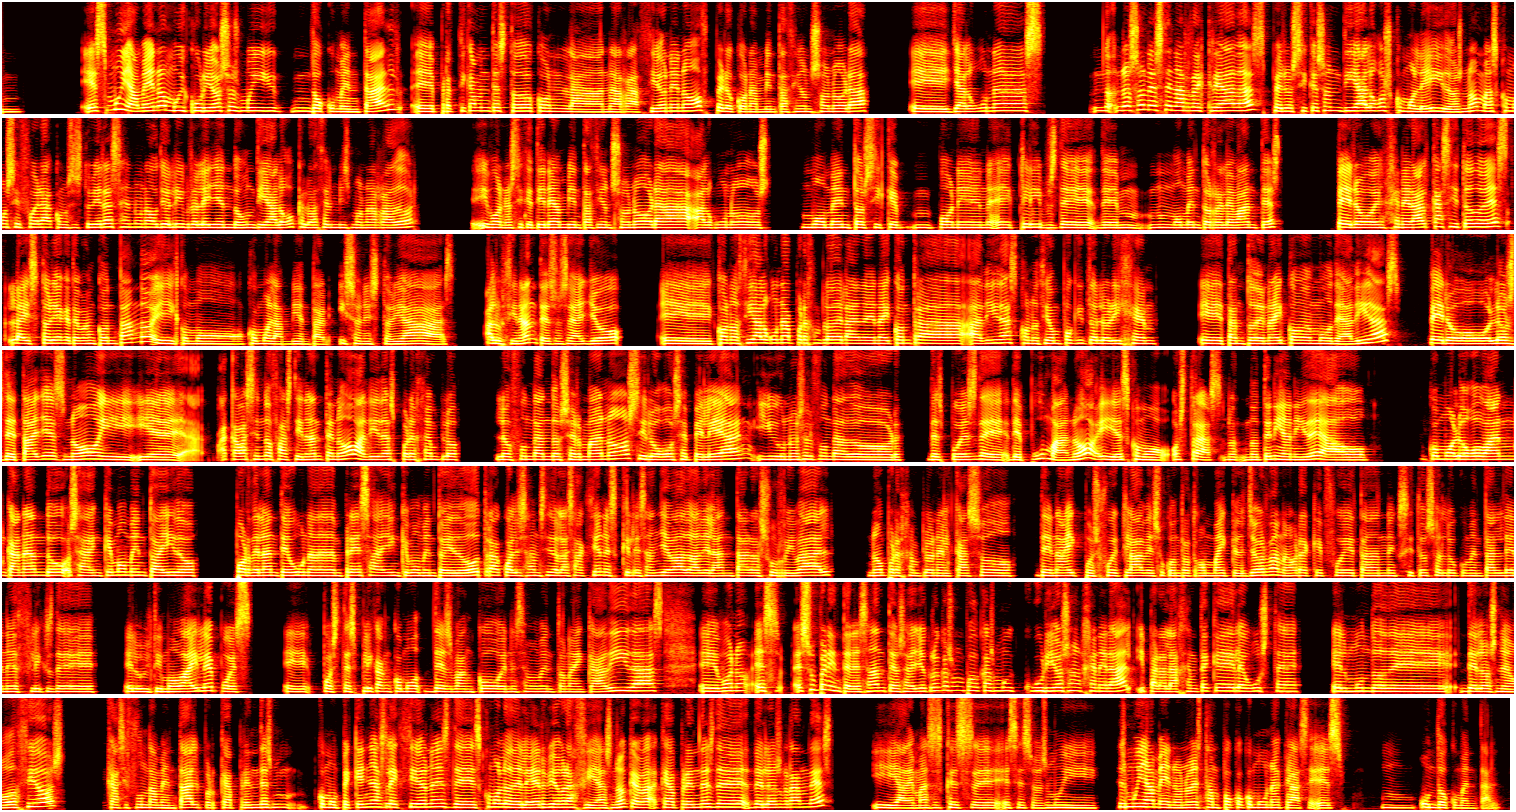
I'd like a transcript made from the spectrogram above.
Es muy ameno, muy curioso, es muy documental. eh, prácticamente es todo con la narración en off, pero con ambientación sonora eh, y algunas. No, son escenas recreadas, pero sí que son diálogos como leídos, ¿no? Más como si fuera, como si estuvieras en un audiolibro leyendo un diálogo que lo hace el mismo narrador. Y bueno, sí que tiene ambientación sonora, algunos momentos sí que mm, ponen eh, clips de, de momentos relevantes, pero en general casi todo es la historia que te van contando y cómo, cómo la ambientan. Y son historias alucinantes. O sea, yo eh, conocí alguna, por ejemplo, de la de Nike contra Adidas, conocía un poquito el origen eh, tanto de Nike como de Adidas, pero los detalles, ¿no? Y, eh, acaba siendo fascinante, ¿no? Adidas, por ejemplo, lo fundan dos hermanos y luego se pelean y uno es el fundador después de, de Puma, ¿no? Y es como, ostras, no, no tenía ni idea o cómo luego van ganando, o sea, en qué momento ha ido por delante una empresa y en qué momento ha ido otra, cuáles han sido las acciones que les han llevado a adelantar a su rival, ¿no? Por ejemplo, en el caso de Nike, pues fue clave su contrato con Michael Jordan, ahora que fue tan exitoso el documental de Netflix de El último baile, pues, eh, pues te explican cómo desbancó en ese momento Nike Adidas. Eh, bueno, es súper interesante, o sea, yo creo que es un podcast muy curioso en general y para la gente que le guste el mundo de, de los negocios, casi fundamental, porque aprendes como pequeñas lecciones de, es como lo de leer biografías, ¿no? Que, aprendes de, los grandes y además es que es, es, eso, es muy, es muy ameno, no es tampoco como una clase, es un, un documental.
